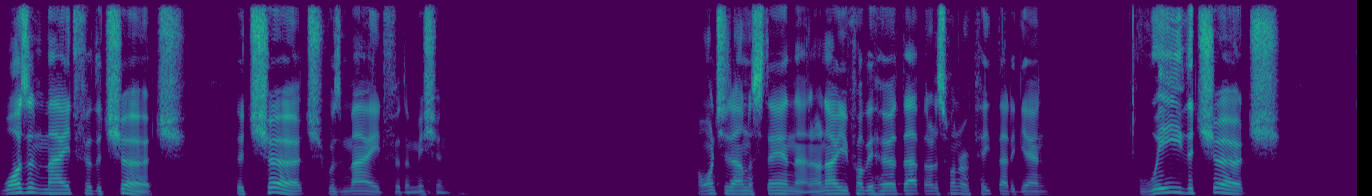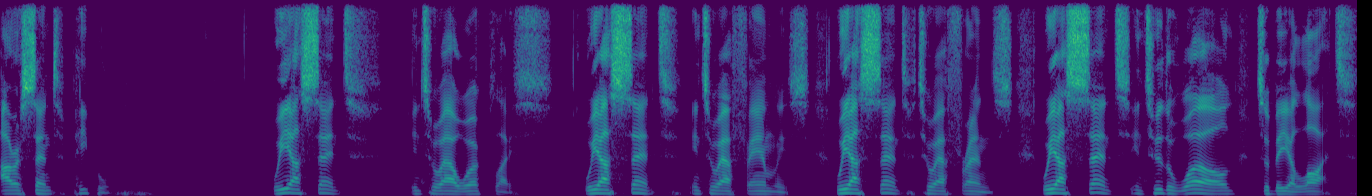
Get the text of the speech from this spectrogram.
wasn't made for the church, the church was made for the mission. I want you to understand that. And I know you've probably heard that, but I just want to repeat that again. We, the church, are a sent people. We are sent into our workplace. We are sent into our families. We are sent to our friends. We are sent into the world to be a light,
